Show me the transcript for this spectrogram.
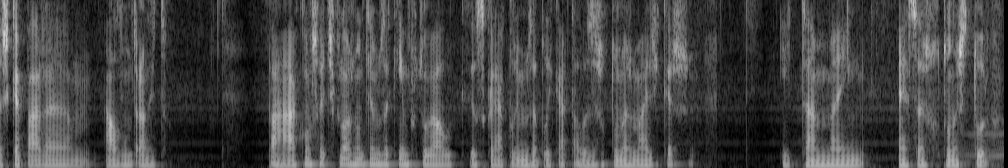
escapar a, a algum trânsito. Pá, há conceitos que nós não temos aqui em Portugal que se calhar podemos aplicar, talvez as rotundas mágicas e também essas rotundas de turbo.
